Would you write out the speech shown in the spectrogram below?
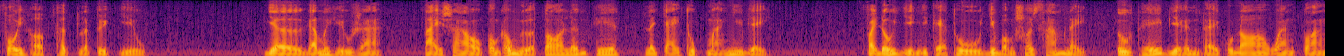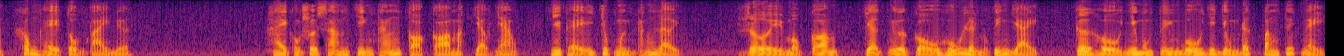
Phối hợp thật là tuyệt diệu. Giờ gã mới hiểu ra tại sao con gấu ngựa to lớn kia lại chạy thục mạng như vậy. Phải đối diện với kẻ thù như bọn sói xám này, ưu thế về hình thể của nó hoàn toàn không hề tồn tại nữa. Hai con sói xám chiến thắng cọ cọ mặt vào nhau, như thể chúc mừng thắng lợi. Rồi một con chợt ngửa cổ hú lên một tiếng dài, cơ hồ như muốn tuyên bố với vùng đất băng tuyết này,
